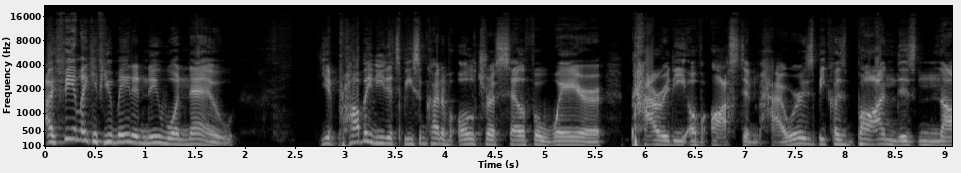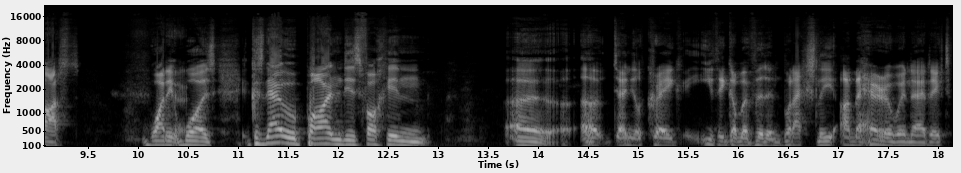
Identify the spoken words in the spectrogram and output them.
I feel like if you made a new one now, you'd probably need it to be some kind of ultra self aware parody of Austin Powers because Bond is not what it Yeah. was. Because now Bond is fucking. Uh, uh, Daniel Craig, you think I'm a villain, but actually I'm a heroin addict.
